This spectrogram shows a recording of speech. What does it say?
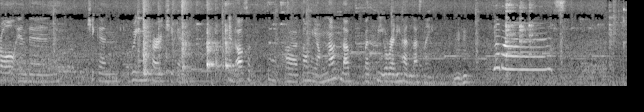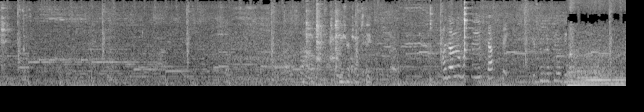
roll and then chicken, green curry chicken. And also uh, tom yum, no? Love, but we already had last night. Mm-hmm. Yummers! You're from the Philippines.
